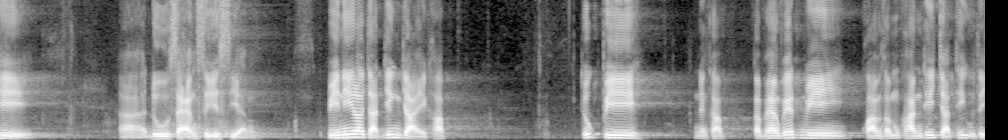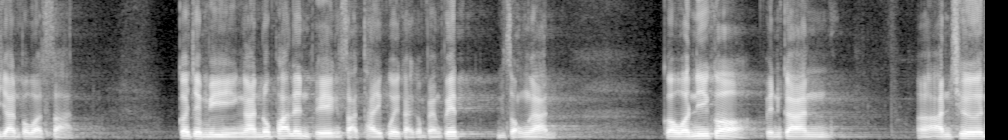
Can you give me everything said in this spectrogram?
ที่ดูแสงสีเสียง ปีนี้เราจัดยิ่งใหญ่ครับ ทุกปีนะครับ กำแพงเพชรมีความสำคัญที่จัดที่อุทยานประวัติศาสตร์ ก็จะมีงานนพพระเล่นเพลงศาสตร์ไทยกล้วยไก่กำแพงเพชรอยู่สองงาน ก็วันนี้ก็เป็นการอัญเชิญ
